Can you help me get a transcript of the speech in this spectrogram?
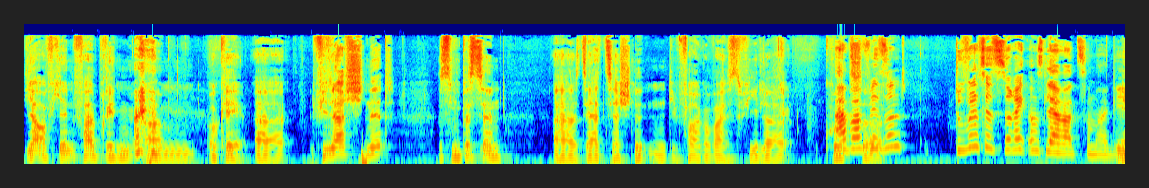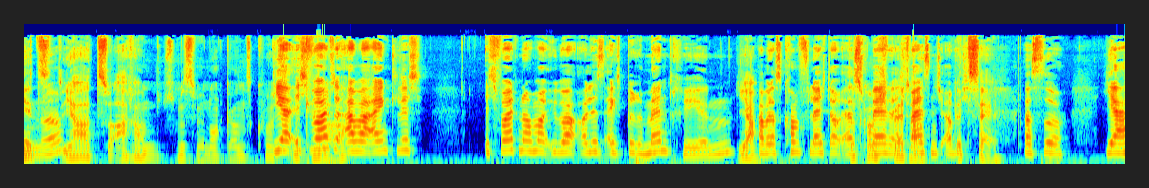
Ja, auf jeden Fall bringen, ähm, okay, äh, Wiederschnitt ist ein bisschen äh, sehr zerschnitten, die Folge, weil es viele kurze... aber wir sind. Du willst jetzt direkt ins Lehrerzimmer Nee, gehen, z- ne? Ja, zu Aram müssen wir noch ganz kurz. Ja, ich Keller. wollte aber eigentlich. Ich wollte noch mal über Ollis Experiment reden. Ja. Aber das kommt vielleicht auch erst Das kommt später. später. Ich weiß nicht, ob ich. Erzähl. Ach so. Ja,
